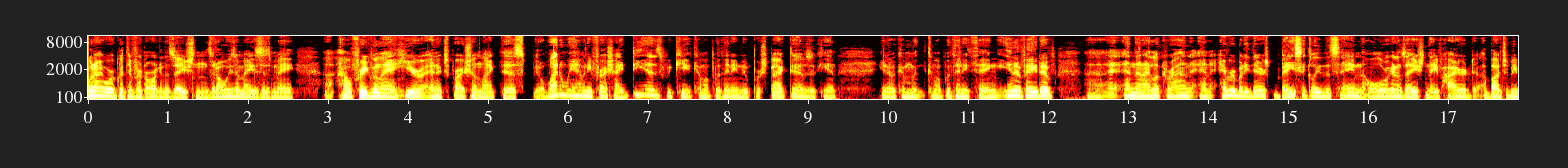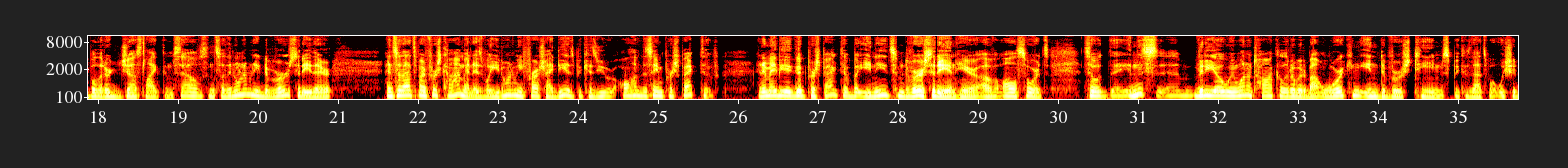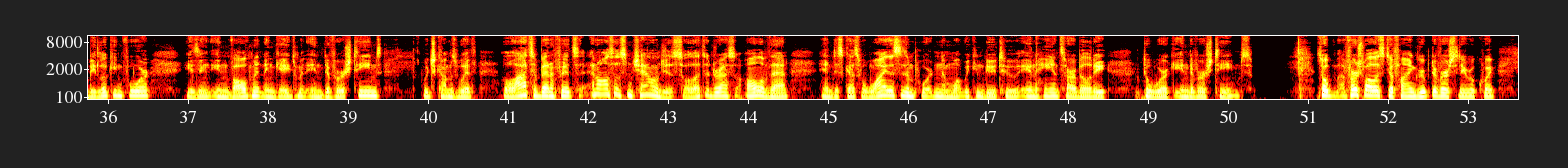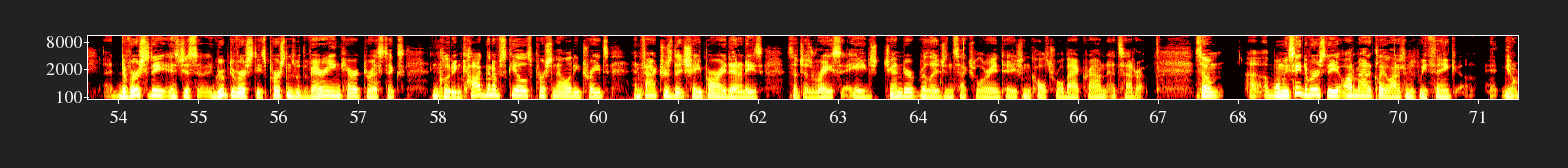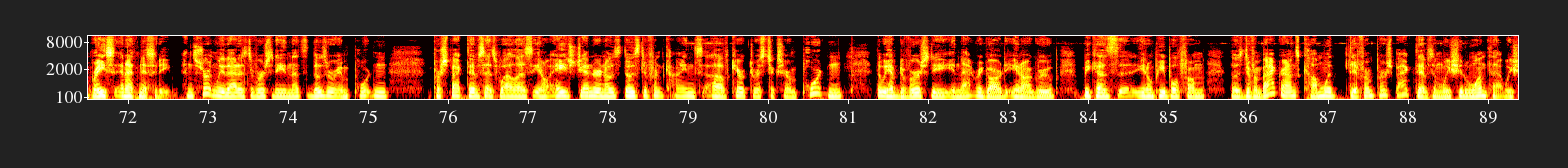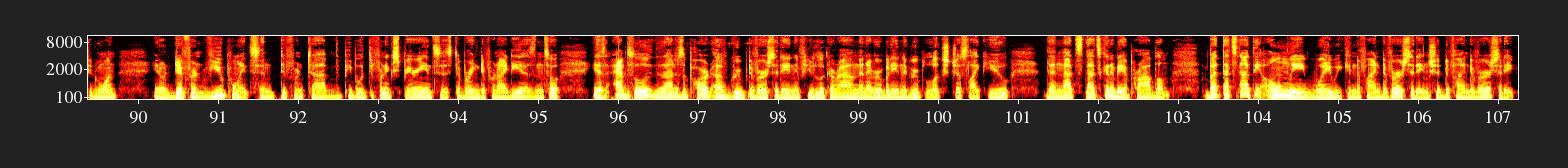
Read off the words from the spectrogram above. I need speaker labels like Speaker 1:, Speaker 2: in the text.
Speaker 1: when I work with different organizations, it always amazes me uh, how frequently I hear an expression like this. You know, why don't we have any fresh ideas? We can't come up with any new perspectives. We can't, you know, come with, come up with anything innovative. Uh, and then I look around and everybody there's basically the same. The whole organization, they've hired a bunch of people that are just like themselves. And so they don't have any diversity there. And so that's my first comment is, well, you don't have any fresh ideas because you all have the same perspective and it may be a good perspective, but you need some diversity in here of all sorts. So in this uh, video, we want to talk a little bit about working in diverse teams, because that's what we should be looking for is involvement engagement in diverse teams, which comes with lots of benefits and also some challenges. So let's address all of that and discuss why this is important and what we can do to enhance our ability to work in diverse teams. So first of all, let's define group diversity real quick. Diversity is just uh, group diversity is persons with varying characteristics, including cognitive skills, personality traits, and factors that shape our identities, such as race, age, gender, religion, sexual orientation, cultural background, etc. So uh, when we say diversity, automatically, a lot of times we think, you know, race and ethnicity, and certainly that is diversity. And that's, those are important perspectives as well as, you know, age, gender, and those, those different kinds of characteristics are important that we have diversity in that regard in our group because, uh, you know, people from those different backgrounds come with different perspectives and we should want that. We should want, you know, different viewpoints and different uh, people with different experiences to bring different ideas. And so, yes, absolutely. That is a part of group diversity. And if you look around and everybody in the group looks just like you, then that's, that's going to be a problem. But that's not the only way we can define diversity and should define diversity.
